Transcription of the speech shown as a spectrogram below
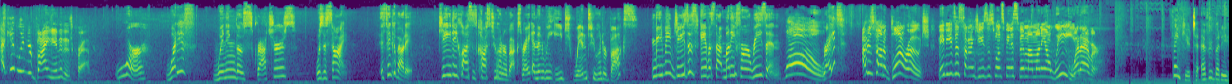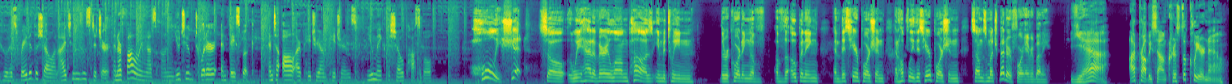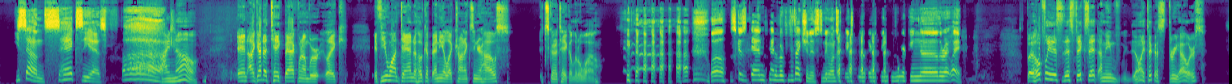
I can't believe you're buying into this crap. Or what if winning those scratchers was a sign? Think about it. GED classes cost 200 bucks, right? And then we each win 200 bucks? Maybe Jesus gave us that money for a reason. Whoa! Right? I just found a blunt roach. Maybe it's a sign Jesus wants me to spend my money on weed. Whatever. Thank you to everybody who has rated the show on iTunes and Stitcher and are following us on YouTube, Twitter, and Facebook. And to all our Patreon patrons, you make the show possible. Holy shit. So we had a very long pause in between the recording of, of the opening and this here portion. And hopefully this here portion sounds much better for everybody. Yeah. I probably sound crystal clear now. You sound sexy as fuck. I know. And I got to take back when I'm we're like, if you want Dan to hook up any electronics in your house, it's going to take a little while. well, it's because Dan's kind of a perfectionist and he wants to make sure that everything is working uh, the right way. But hopefully this this fix it. I mean, it only took us three hours.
